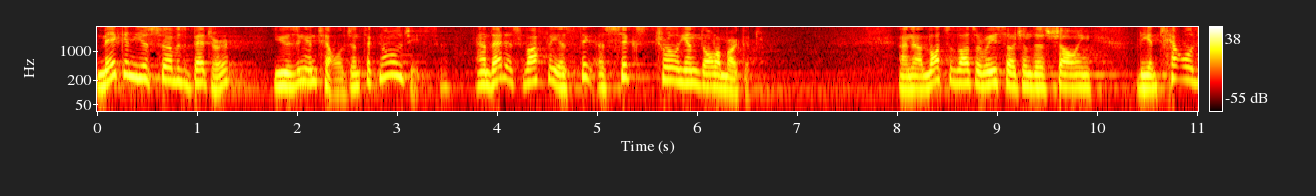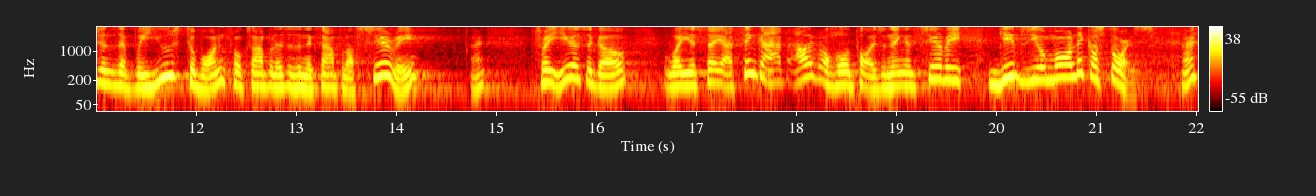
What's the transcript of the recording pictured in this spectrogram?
making your service better using intelligent technologies. And that is roughly a a six trillion dollar market. And uh, lots and lots of research on this showing the intelligence that we used to want. For example, this is an example of Siri. Right? Three years ago, where you say, I think I have alcohol poisoning, and Siri gives you more liquor stores. Right?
